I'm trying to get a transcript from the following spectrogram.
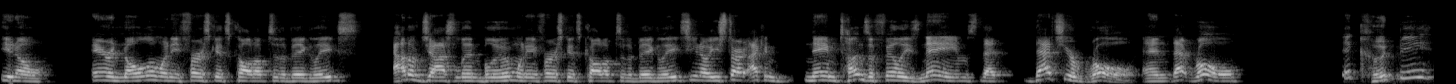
you know, Aaron Nola when he first gets called up to the big leagues, out of Josh Lindblom when he first gets called up to the big leagues. You know, you start, I can name tons of Phillies names that that's your role. And that role, it could be,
